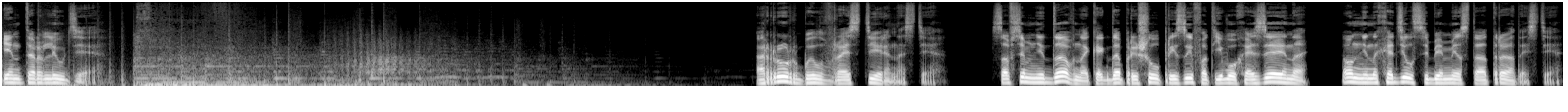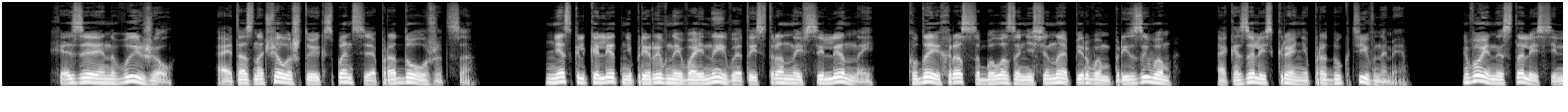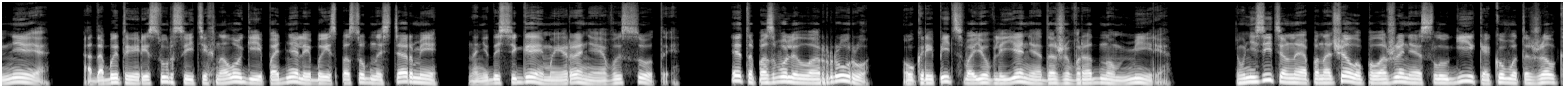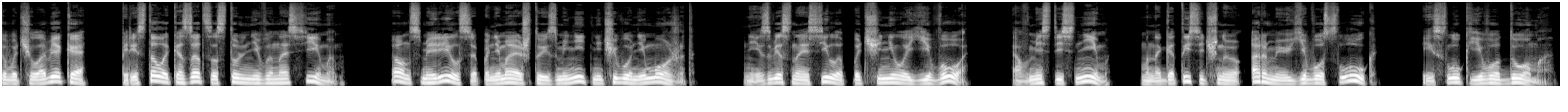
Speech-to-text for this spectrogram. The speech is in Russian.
Интерлюдия. Рур был в растерянности. Совсем недавно, когда пришел призыв от его хозяина, он не находил себе места от радости. Хозяин выжил, а это означало, что экспансия продолжится. Несколько лет непрерывной войны в этой странной вселенной, куда их раса была занесена первым призывом, оказались крайне продуктивными. Воины стали сильнее, а добытые ресурсы и технологии подняли боеспособность армии на недосягаемые ранее высоты. Это позволило Руру укрепить свое влияние даже в родном мире. Унизительное поначалу положение слуги какого-то жалкого человека перестало казаться столь невыносимым. Он смирился, понимая, что изменить ничего не может. Неизвестная сила подчинила его, а вместе с ним многотысячную армию его слуг и слуг его дома.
